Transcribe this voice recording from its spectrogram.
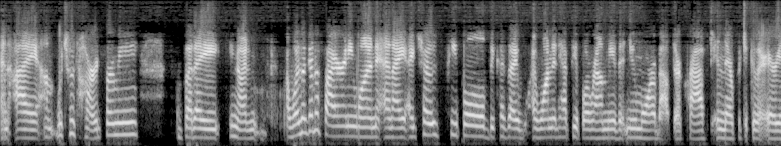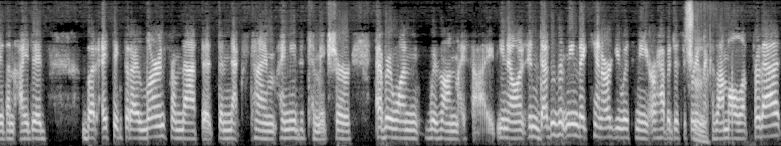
And I, um, which was hard for me but I, you know, I, I wasn't going to fire anyone, and I, I chose people because I, I wanted to have people around me that knew more about their craft in their particular area than I did. But I think that I learned from that that the next time I needed to make sure everyone was on my side, you know, and, and that doesn't mean they can't argue with me or have a disagreement because sure. I'm all up for that.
